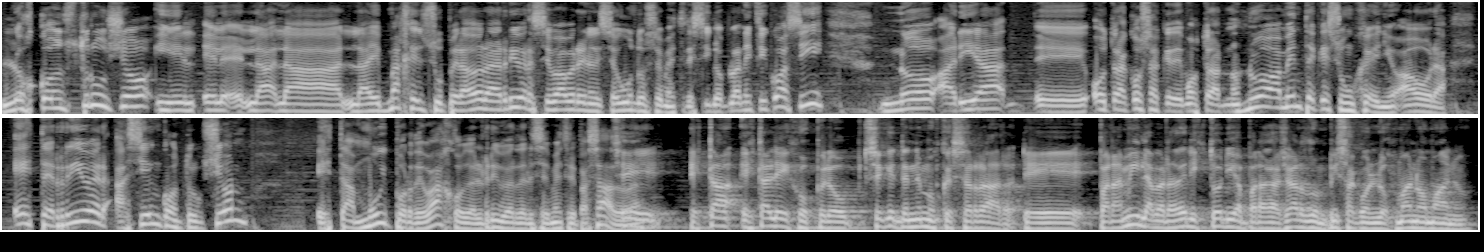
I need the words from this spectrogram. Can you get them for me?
los construyo y la, la imagen superadora de River se va a ver en el segundo semestre. Si lo planificó así, no haría eh, otra cosa que demostrarnos nuevamente que es un genio. Ahora, este River, así en construcción, está muy por debajo del River del semestre pasado. Sí, ¿eh? está, está lejos, pero sé que tenemos que cerrar. Eh, para mí, la verdadera historia para Gallardo empieza con los mano a mano.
